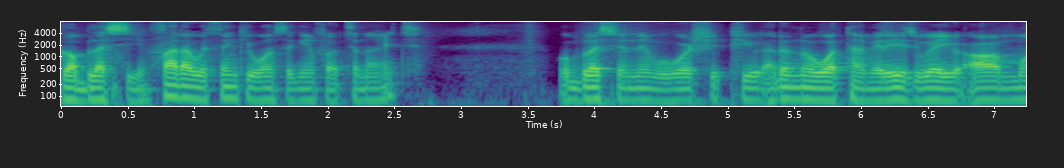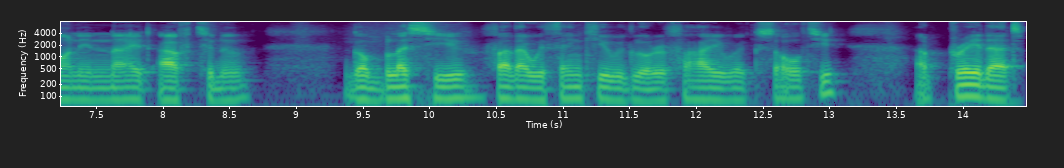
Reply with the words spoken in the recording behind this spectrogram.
God bless you. Father, we thank you once again for tonight. We bless your name. We worship you. I don't know what time it is where you are morning, night, afternoon. God bless you. Father, we thank you. We glorify you. We exalt you. I pray that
